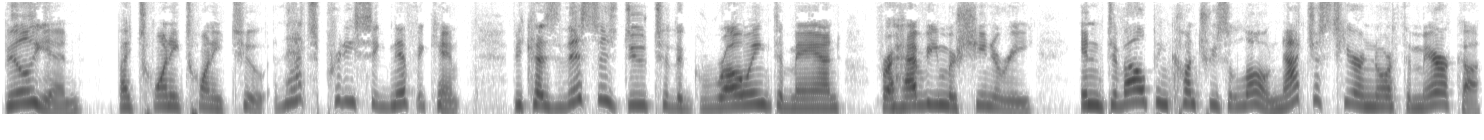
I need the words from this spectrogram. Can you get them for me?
billion by 2022. And that's pretty significant because this is due to the growing demand for heavy machinery in developing countries alone, not just here in North America,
